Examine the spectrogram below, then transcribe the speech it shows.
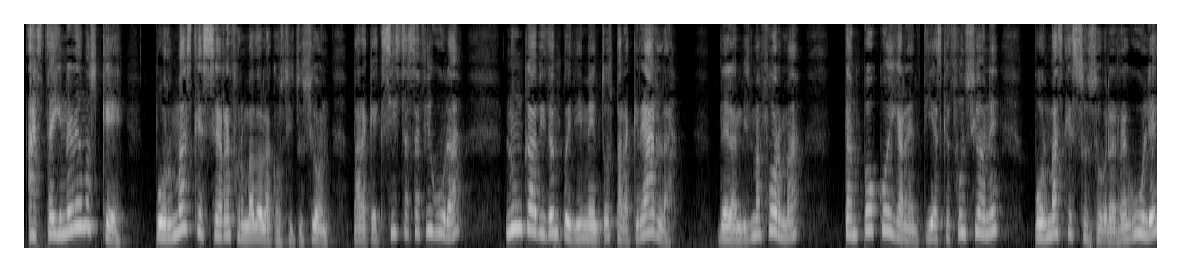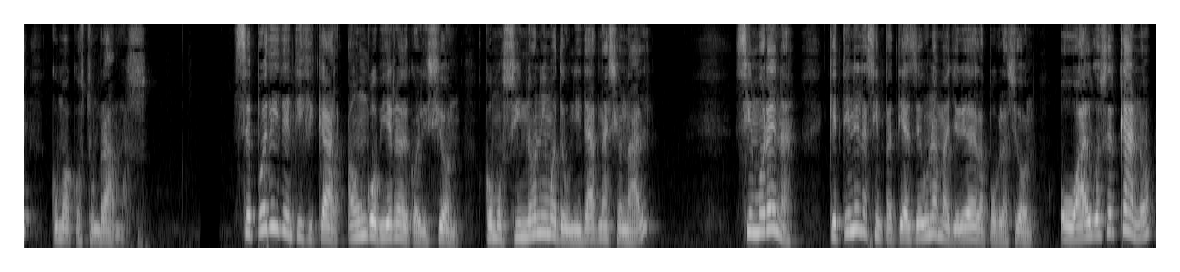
Hasta ignoremos que, por más que se ha reformado la Constitución para que exista esa figura, nunca ha habido impedimentos para crearla. De la misma forma, tampoco hay garantías que funcione por más que se sobreregule como acostumbramos. ¿Se puede identificar a un gobierno de coalición como sinónimo de unidad nacional? Sin Morena, que tiene las simpatías de una mayoría de la población o algo cercano,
